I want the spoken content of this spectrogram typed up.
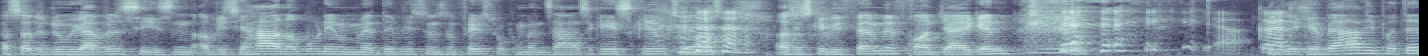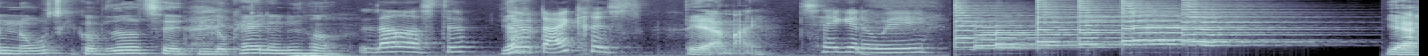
og så er det nu, jeg vil sige sådan, og hvis I har noget problemer med det, vi synes om Facebook-kommentarer, så kan I skrive til os, og så skal vi fandme front jer igen. Godt. det kan være, at vi på den note skal gå videre til den lokale nyhed. Lad os det. Ja. Det er jo dig, Chris. Det er mig. Take it away. Ja,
